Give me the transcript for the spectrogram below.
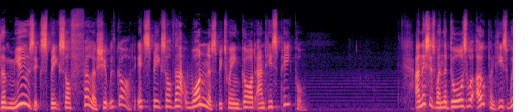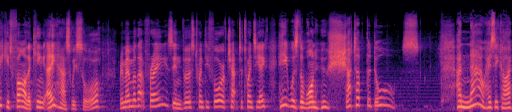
The music speaks of fellowship with God. It speaks of that oneness between God and his people. And this is when the doors were opened. His wicked father, King Ahaz, we saw, Remember that phrase in verse 24 of chapter 28? He was the one who shut up the doors. And now Hezekiah,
